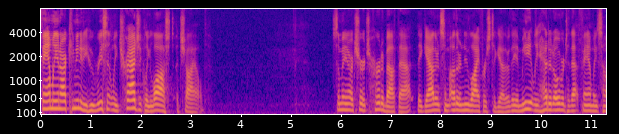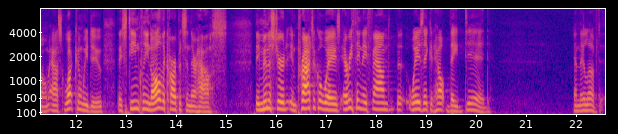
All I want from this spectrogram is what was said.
family in our community who recently tragically lost a child. Somebody in our church heard about that. They gathered some other new lifers together. They immediately headed over to that family's home, asked, What can we do? They steam cleaned all the carpets in their house. They ministered in practical ways. Everything they found, the ways they could help, they did. And they loved it.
